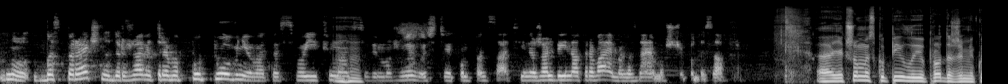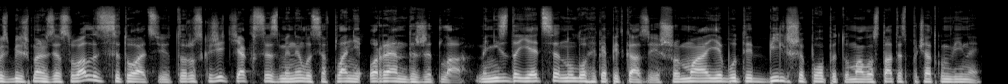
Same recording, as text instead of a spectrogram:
ну, безперечно державі треба поповнювати свої фінансові можливості компенсації. На жаль, війна триває. Ми не знаємо, що буде завтра. Е, Якщо ми з купівлею продажем якось більш-менш з'ясували ситуацію, то розкажіть, як все змінилося в плані оренди житла. Мені здається, ну логіка підказує, що має бути більше попиту, мало стати з початком війни.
